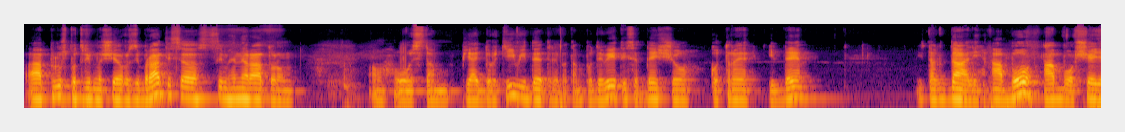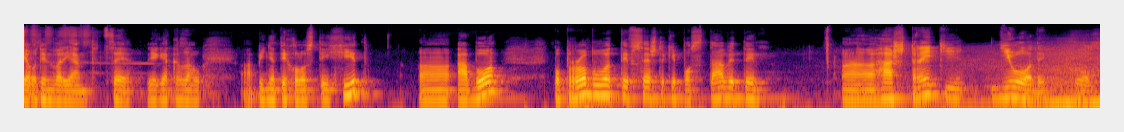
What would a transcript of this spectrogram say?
А плюс потрібно ще розібратися з цим генератором. Ось там 5 дротів іде, треба там подивитися, де що, котре іде. І так далі. Або, або ще є один варіант. Це, як я казав, підняти холостий хід. Або попробувати все ж таки поставити H3 діоди. Ось.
